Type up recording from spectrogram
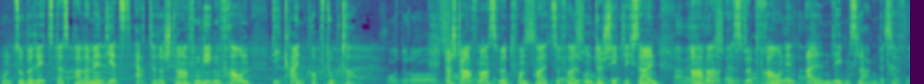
Und so berät das Parlament jetzt härtere Strafen gegen Frauen, die kein Kopftuch tragen. Das Strafmaß wird von Fall zu Fall unterschiedlich sein, aber es wird Frauen in allen Lebenslagen betreffen.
